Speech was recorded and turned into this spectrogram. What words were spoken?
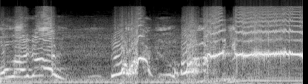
Oh my god! No way! Oh my god!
